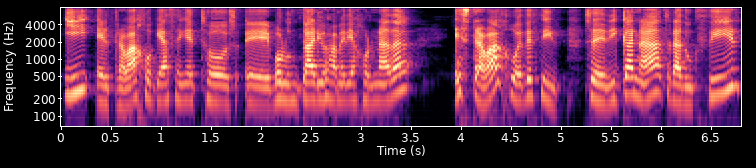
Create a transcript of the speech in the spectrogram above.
Y el trabajo que hacen estos eh, voluntarios a media jornada es trabajo, es decir, se dedican a traducir,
